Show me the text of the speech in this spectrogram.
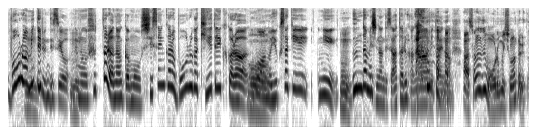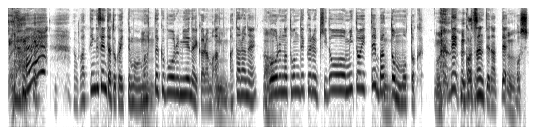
ボールは見てるんですよ、うん、でも振ったらなんかもう視線からボールが消えていくからもうあの行く先に運試しなんですよ、当たるかな？みたいな。あそれはでも俺も一緒なんだけどね、えー、バッティングセンターとか行っても全くボール見えないから、まあ、当たらない。ボールの飛んでくる軌道を見といてバットン持っとく、でゴツンってなって、よし。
